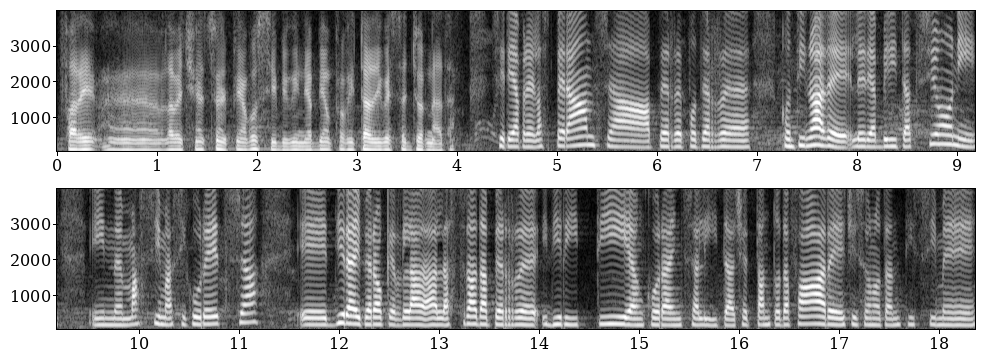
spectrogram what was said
fare eh, la vaccinazione il prima possibile, quindi abbiamo approfittato di questa giornata. Si riapre la speranza per poter continuare le riabilitazioni in massima sicurezza e direi però che la, la, strada per i diritti è ancora in salita, c'è tanto da fare, ci sono tantissime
